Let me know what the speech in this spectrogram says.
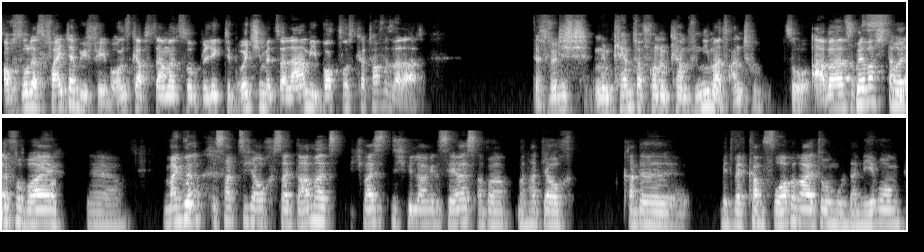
auch so das Fighter-Buffet. Bei uns gab es damals so belegte Brötchen mit Salami, Bockwurst, Kartoffelsalat. Das würde ich einem Kämpfer von einem Kampf niemals antun. So, aber früher war es heute vorbei. Ja. Mein Gott, ja. es hat sich auch seit damals, ich weiß jetzt nicht, wie lange das her ist, aber man hat ja auch gerade mit Wettkampfvorbereitung und Ernährung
